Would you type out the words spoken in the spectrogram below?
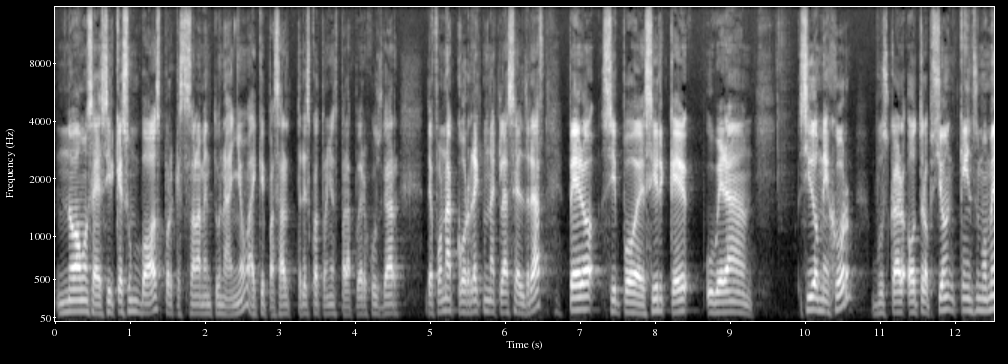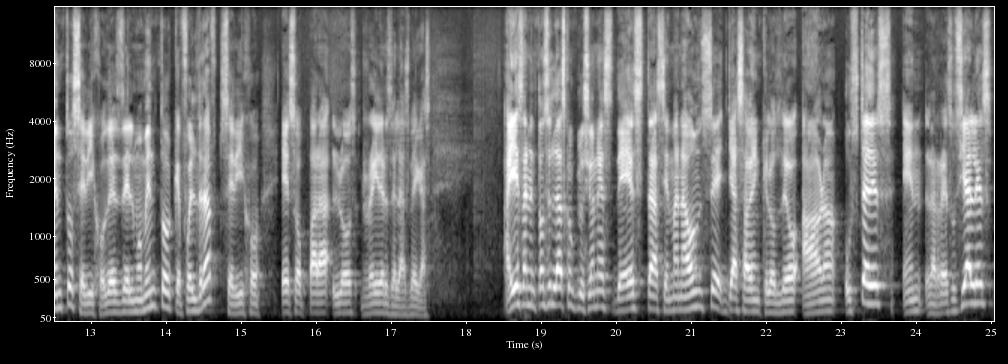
No vamos a decir que es un boss porque es solamente un año, hay que pasar 3, 4 años para poder juzgar de forma correcta una clase del draft, pero sí puedo decir que hubiera sido mejor buscar otra opción que en su momento se dijo, desde el momento que fue el draft, se dijo eso para los Raiders de Las Vegas. Ahí están entonces las conclusiones de esta semana 11. Ya saben que los leo ahora ustedes en las redes sociales.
